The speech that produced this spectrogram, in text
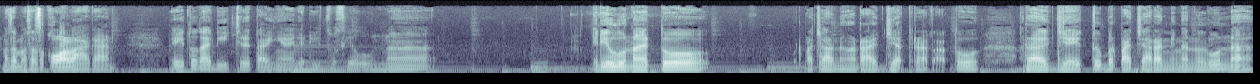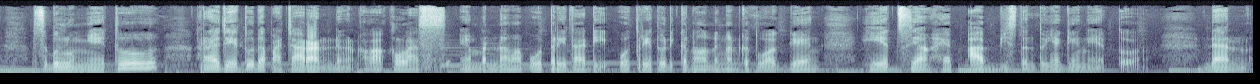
masa-masa sekolah kan. Ya itu tadi ceritanya. Jadi itu si Luna. Jadi Luna itu berpacaran dengan Raja ternyata tuh Raja itu berpacaran dengan Luna. Sebelumnya itu Raja itu udah pacaran dengan kakak kelas yang bernama Putri tadi. Putri itu dikenal dengan ketua geng hits yang hype abis tentunya geng itu. Dan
